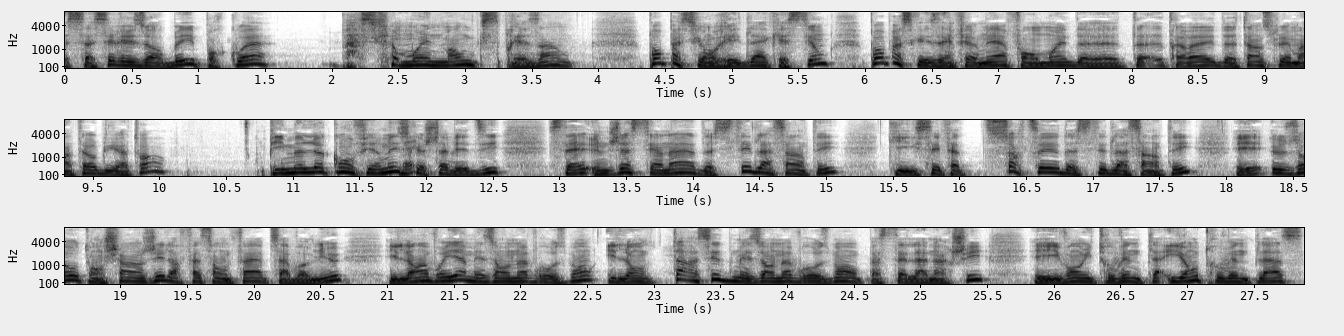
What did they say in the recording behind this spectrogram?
ça s'est résorbé. Pourquoi? Parce qu'il y a moins de monde qui se présente. Pas parce qu'ils ont réglé la question, pas parce que les infirmières font moins de travail de temps supplémentaire obligatoire. Puis il me l'a confirmé, ce que je t'avais dit. C'était une gestionnaire de Cité de la Santé qui s'est fait sortir de Cité de la Santé et eux autres ont changé leur façon de faire, puis ça va mieux. Ils l'ont envoyé à Maisonneuve-Rosemont. Ils l'ont tassé de Maisonneuve-Rosemont parce que c'était l'anarchie et ils vont y trouver une place. Ils ont trouvé une place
